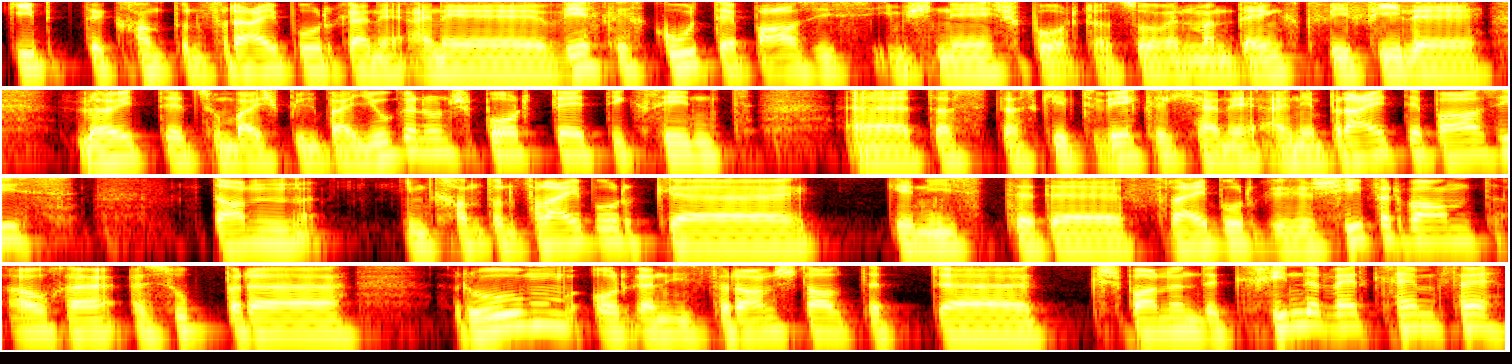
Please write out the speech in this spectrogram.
gibt der Kanton Freiburg eine, eine wirklich gute Basis im Schneesport. Also wenn man denkt, wie viele Leute zum Beispiel bei Jugend und Sport tätig sind, äh, das, das gibt wirklich eine, eine breite Basis. Dann im Kanton Freiburg äh, genießt der Freiburger Skiverband auch einen super Raum, veranstaltet äh, spannende Kinderwettkämpfe,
